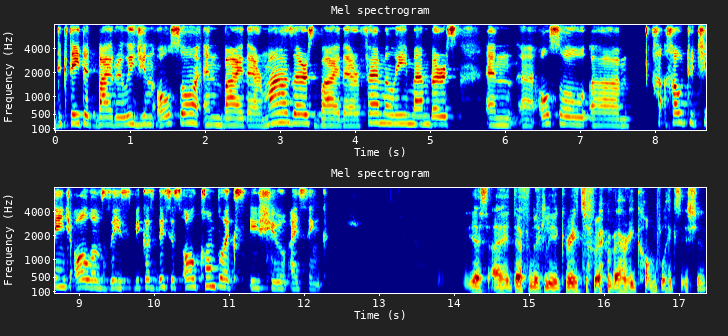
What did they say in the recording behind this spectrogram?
dictated by religion also and by their mothers, by their family members and also um, how to change all of this because this is all complex issue, I think yes, I definitely agree. It's a very, complex issue,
